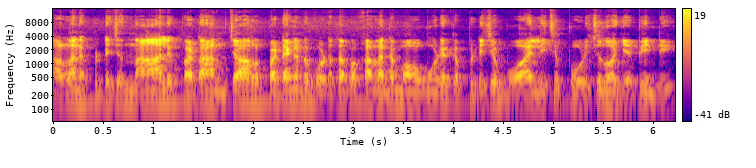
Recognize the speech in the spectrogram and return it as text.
കള്ളനെ പിടിച്ച് നാല് പെട്ട അഞ്ചാറ് പെട്ട അങ്ങോട്ട് കൊടുത്തപ്പോൾ കള്ളന്റെ മുഖമൂടിയൊക്കെ പിടിച്ച് വലിച്ച് പൊളിച്ച് നോക്കിയപ്പോൾ ഇന്റെ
